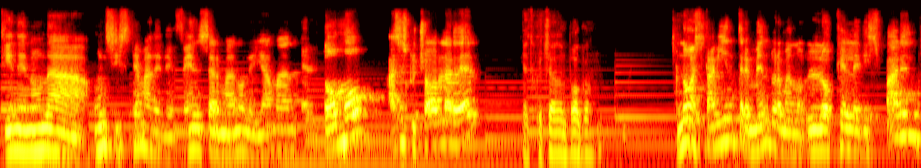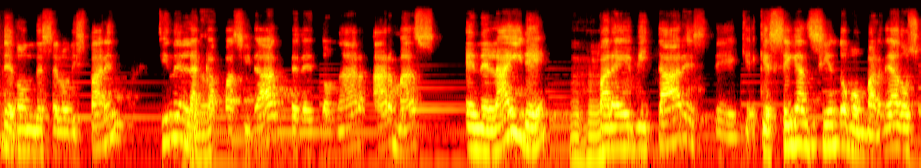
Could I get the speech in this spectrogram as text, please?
tienen una, un sistema de defensa, hermano, le llaman el domo. ¿Has escuchado hablar de él? He escuchado un poco. No, está bien tremendo, hermano. Lo que le disparen, de donde se lo disparen, tienen la No. capacidad de detonar armas en el aire Ujú. para evitar este, que, que sigan siendo bombardeados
